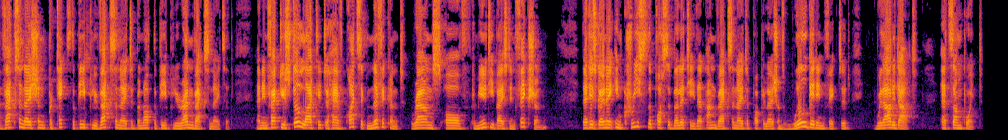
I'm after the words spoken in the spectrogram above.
vaccination protects the people who vaccinated, but not the people who are unvaccinated. And in fact, you're still likely to have quite significant rounds of community based infection that is going to increase the possibility that unvaccinated populations will get infected without a doubt at some point.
